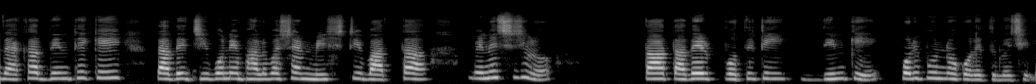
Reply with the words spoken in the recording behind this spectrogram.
দেখার দিন থেকেই তাদের জীবনে ভালোবাসার মিষ্টি বার্তা এনেছিল, তা তাদের প্রতিটি দিনকে পরিপূর্ণ করে তুলেছিল।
